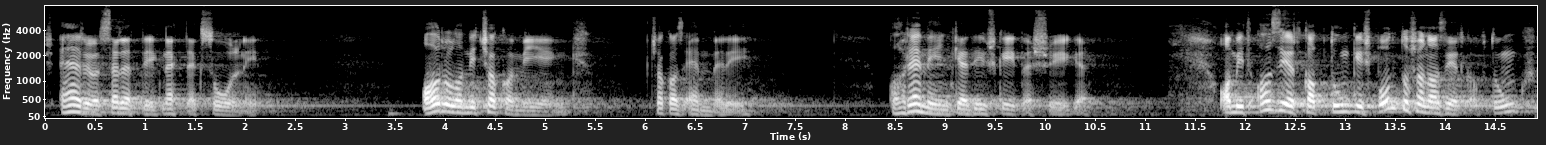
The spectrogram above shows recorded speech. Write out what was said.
És erről szeretnék nektek szólni. Arról, ami csak a miénk, csak az emberé a reménykedés képessége. Amit azért kaptunk, és pontosan azért kaptunk,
